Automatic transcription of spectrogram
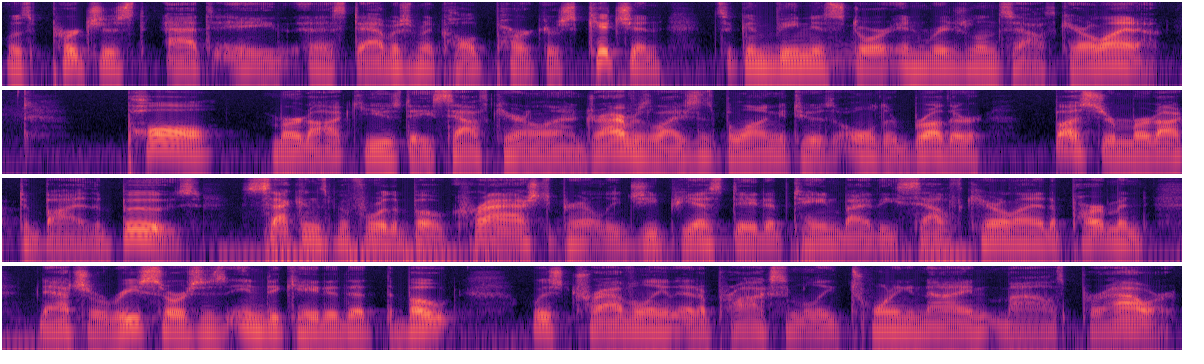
was purchased at a, an establishment called Parker's Kitchen. It's a convenience store in Ridgeland, South Carolina. Paul Murdaugh used a South Carolina driver's license belonging to his older brother, Buster Murdaugh to buy the booze. Seconds before the boat crashed, apparently GPS data obtained by the South Carolina Department of Natural Resources indicated that the boat was traveling at approximately 29 miles per hour.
